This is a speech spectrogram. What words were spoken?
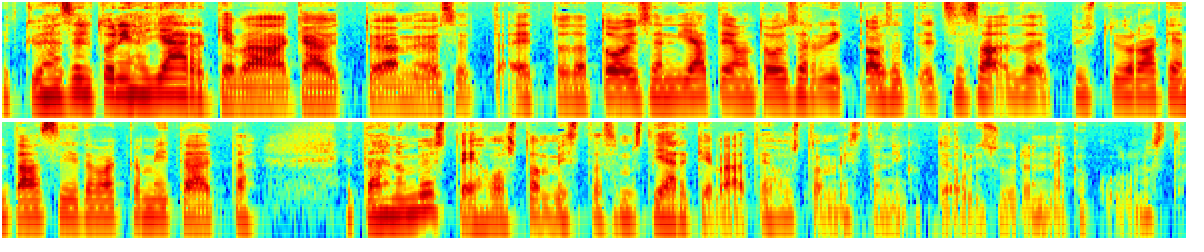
Että kyllähän se nyt on ihan järkevää käyttöä myös, että, että tuota, toisen jäte on toisen rikkaus, että, että se saa, pystyy rakentamaan siitä vaikka mitä. Että, että tämähän on myös tehostamista, semmoista järkevää tehostamista niin kuin teollisuuden näkökulmasta.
